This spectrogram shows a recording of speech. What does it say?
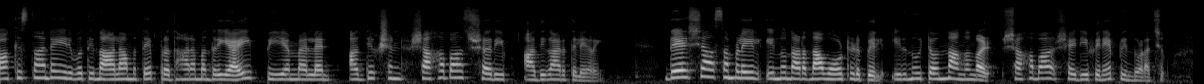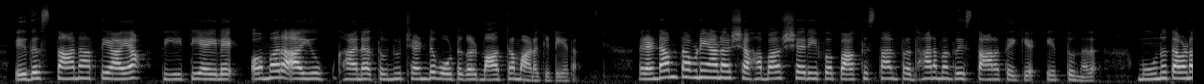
പാകിസ്ഥാന്റെ ഇരുപത്തിനാലാമത്തെ പ്രധാനമന്ത്രിയായി പി എം എൽ എൻ അധ്യക്ഷൻ ഷഹബാസ് ഷെരീഫ് അധികാരത്തിലേറി. ദേശീയ അസംബ്ലിയിൽ ഇന്നു നടന്ന വോട്ടെടുപ്പിൽ ഇരുന്നൂറ്റൊന്ന് അംഗങ്ങൾ ഷഹബാസ് ഷെരീഫിനെ പിന്തുണച്ചു. എതിർ സ്ഥാനാർത്ഥിയായ പി ടി ഐയിലെ ഒമർ അയൂബ് ഖാന് തൊണ്ണൂറ്റിരണ്ട് വോട്ടുകൾ മാത്രമാണ് കിട്ടിയത്. രണ്ടാം തവണയാണ് ഷഹബാസ് ഷെരീഫ് പാകിസ്ഥാൻ പ്രധാനമന്ത്രി സ്ഥാനത്തേക്ക് എത്തുന്നത്. മൂന്ന് തവണ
